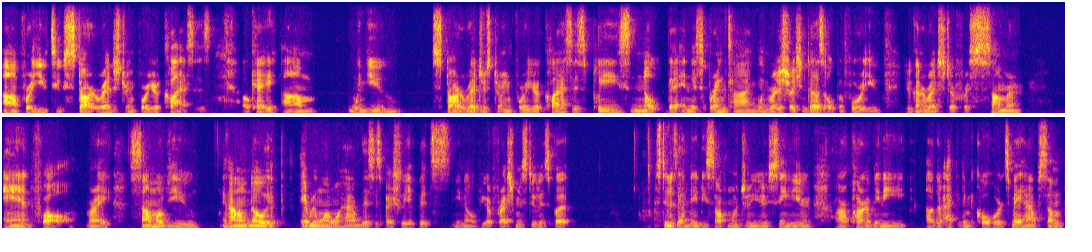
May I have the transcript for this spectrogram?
Um, for you to start registering for your classes. Okay. Um, when you start registering for your classes, please note that in the springtime, when registration does open for you, you're going to register for summer and fall, right? Some of you, and I don't know if everyone will have this, especially if it's, you know, if you're freshman students, but students that may be sophomore, junior, senior are part of any other academic cohorts may have some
